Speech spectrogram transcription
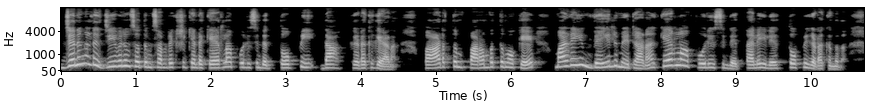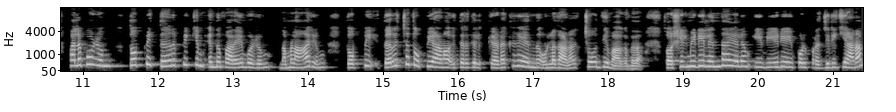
ജനങ്ങളുടെ ജീവനും സ്വത്തും സംരക്ഷിക്കേണ്ട കേരള പോലീസിന്റെ തൊപ്പി ദാ കിടക്കുകയാണ്. പാടത്തും പറമ്പത്തുമൊക്കെ മഴയും വെയിലുമേറ്റാണ് കേരള പോലീസിന്റെ തലയിലെ തൊപ്പി കിടക്കുന്നത്. പലപ്പോഴും തൊപ്പി തെറിപ്പിക്കും എന്ന് പറയുമ്പോഴും നമ്മൾ ആരും തൊപ്പി തെറിച്ച തൊപ്പിയാണോ ഇത്തരത്തിൽ കിടക്കുക എന്ന് ഉള്ളതാണ് ചോദ്യമാകുന്നത്. സോഷ്യൽ മീഡിയയിൽ എന്തായാലും ഈ വീഡിയോ ഇപ്പോൾ പ്രചരിക്കുകയാണ്.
